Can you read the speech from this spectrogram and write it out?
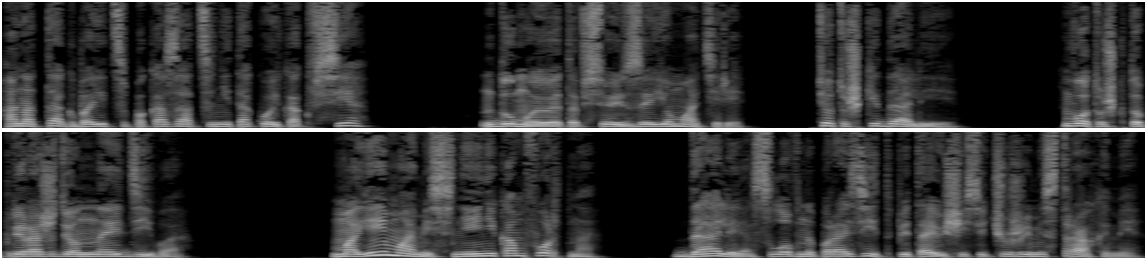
Она так боится показаться не такой, как все. Думаю, это все из-за ее матери, тетушки Далии. Вот уж кто прирожденная дива. Моей маме с ней некомфортно. Далия словно паразит, питающийся чужими страхами.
